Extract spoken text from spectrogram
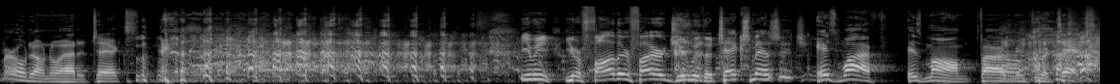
Merle don't know how to text. You mean your father fired you with a text message? His wife, his mom, fired me through a text.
